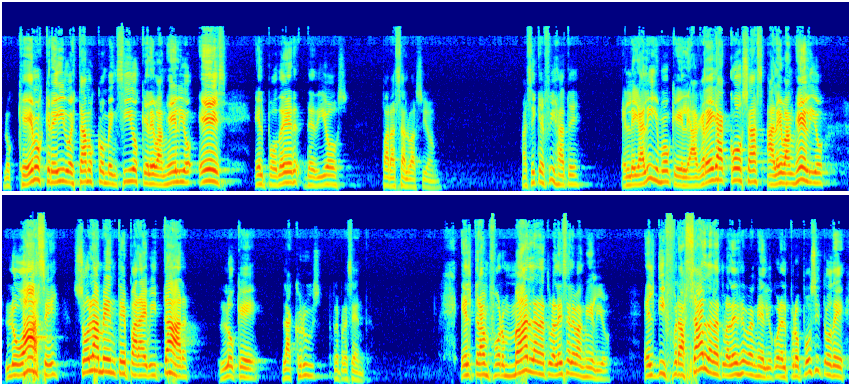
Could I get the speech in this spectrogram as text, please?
Los que hemos creído estamos convencidos que el Evangelio es el poder de Dios para salvación. Así que fíjate, el legalismo que le agrega cosas al Evangelio lo hace solamente para evitar lo que la cruz representa. El transformar la naturaleza del Evangelio, el disfrazar la naturaleza del Evangelio con el propósito de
